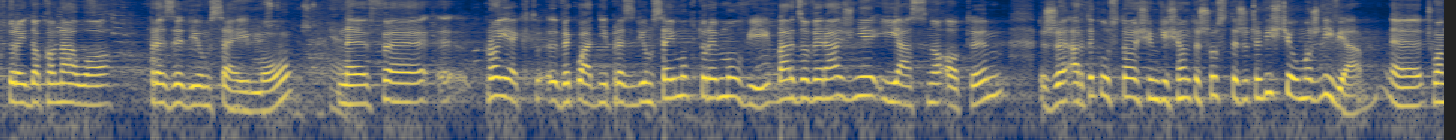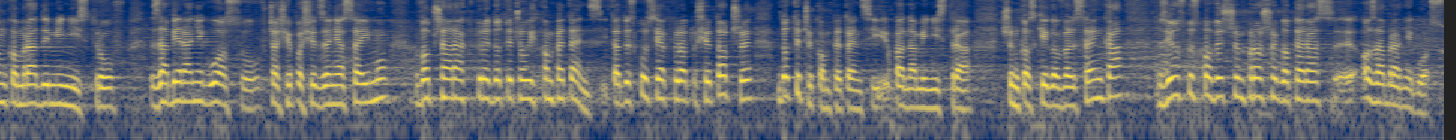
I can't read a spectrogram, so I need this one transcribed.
której dokonało prezydium Sejmu w projekt wykładni prezydium Sejmu, który mówi bardzo wyraźnie i jasno o tym, że artykuł 186 rzeczywiście umożliwia e, członkom Rady Ministrów zabieranie głosu w czasie posiedzenia Sejmu w obszarach, które dotyczą ich kompetencji. Ta dyskusja, która tu się toczy, dotyczy kompetencji pana ministra Szynkowskiego-Welsenka. W związku z powyższym proszę go teraz o zabranie głosu.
